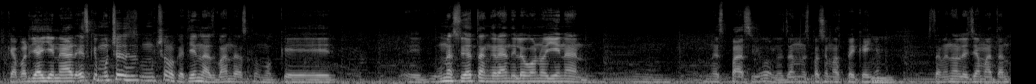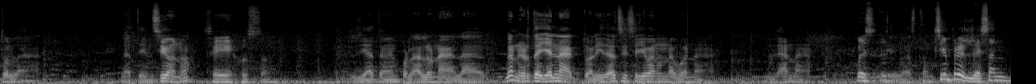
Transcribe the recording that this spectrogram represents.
Porque aparte ya llenar, es que mucho es mucho lo que tienen las bandas, como que eh, una ciudad tan grande y luego no llenan un, un espacio, o les dan un espacio más pequeño, pues también no les llama tanto la, la atención, ¿no? Sí, justo. Pues ya también por la lona, la... Bueno, ahorita ya en la actualidad sí se llevan una buena lana. Pues bastante. siempre les han,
